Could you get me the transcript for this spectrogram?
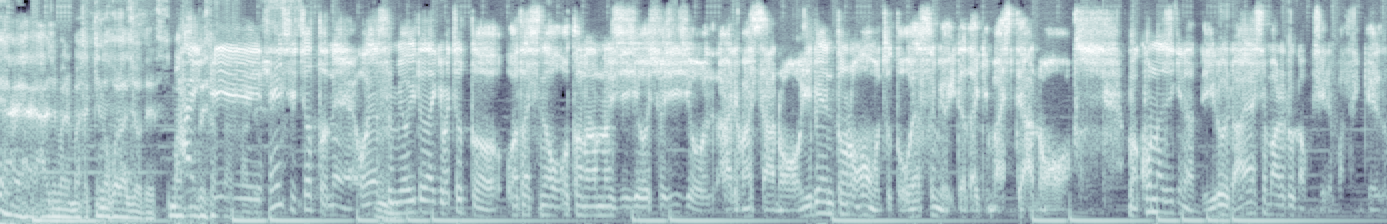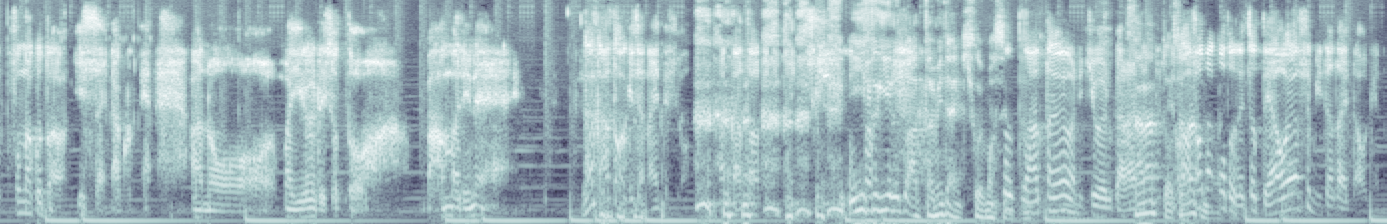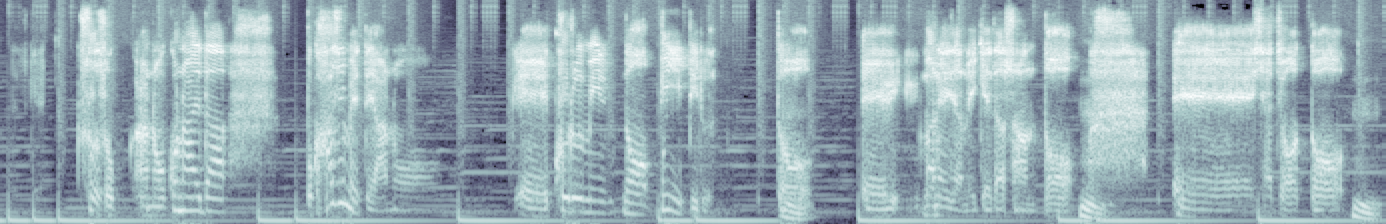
はいはいはい、始まりました。キノコラジオです。松はいえー。先週ちょっとね、お休みをいただきまちょっと私の大人の事情、諸事情ありまして、あの、イベントの方もちょっとお休みをいただきまして、あの、まあ、こんな時期なんでいろいろ怪しまれるかもしれませんけれども、そんなことは一切なくね、あの、まあ、いろいろちょっと、まあ、あんまりね、なんかあったわけじゃないんですよ。なんかあったわけじゃない。言い過ぎるとあったみたいに聞こえますよちょっ。とあったように聞こえるから、さらっとさらっとまあ、そんなことでちょっとやお休みいただいたわけなんですけれど。そうそう、あの、この間、僕初めてあの、えーくるみのピーピルと、えーマネージャーの池田さんと、うん。えー社長とうん。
